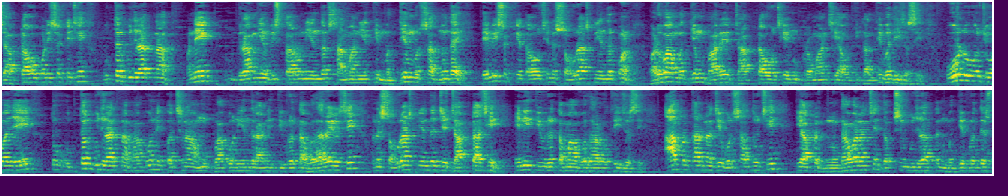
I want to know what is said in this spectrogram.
ઝાપટાઓ પડી શકે છે. ઉત્તર ગુજરાતના અનેક ગ્રામ્ય વિસ્તારોની અંદર સામાન્યથી મધ્યમ વરસાદ નોંધાય તેવી શક્યતાઓ છે અને સૌરાષ્ટ્રની અંદર પણ હળવા મધ્યમ ભારે ઝાપટાઓ છે એનું પ્રમાણ છે આવતીકાલથી વધી જશે. ઓલ ઓવર જોવા જઈએ તો ઉત્તર ગુજરાતના ભાગો અને કચ્છના અમુક ભાગોની અંદર આની તીવ્રતા વધારે રહેશે અને સૌરાષ્ટ્રની અંદર જે ઝાપટા છે એની તીવ્રતામાં વધારો થઈ જશે. આ પ્રકારના જે વરસાદો છે એ આપણે નોંધાવાના છે. દક્ષિણ ગુજરાત અને મધ્યપ્રદેશ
